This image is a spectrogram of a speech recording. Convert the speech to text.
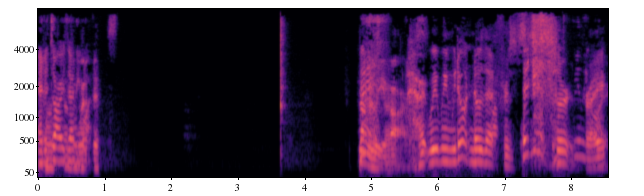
And it's Well, ours anyway. what it is. Not really ours. We, we, we don't know that for They can't- it's certain, really right? Or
